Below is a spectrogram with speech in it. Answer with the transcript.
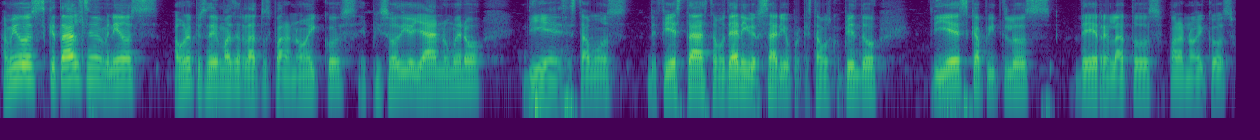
Amigos, ¿qué tal? Sean bienvenidos a un episodio más de Relatos Paranoicos, episodio ya número 10. Estamos de fiesta, estamos de aniversario porque estamos cumpliendo 10 capítulos de Relatos Paranoicos.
